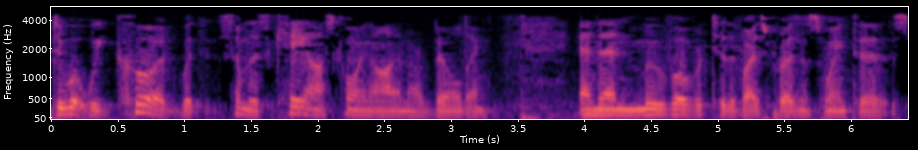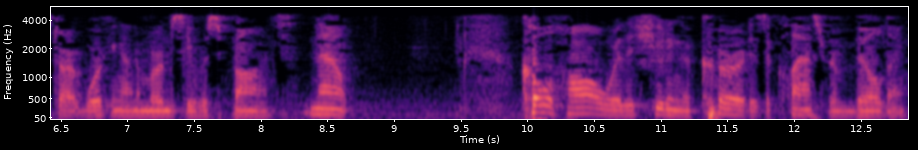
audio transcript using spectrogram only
do what we could with some of this chaos going on in our building and then move over to the vice president's wing to start working on emergency response. Now, Cole Hall, where the shooting occurred, is a classroom building.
